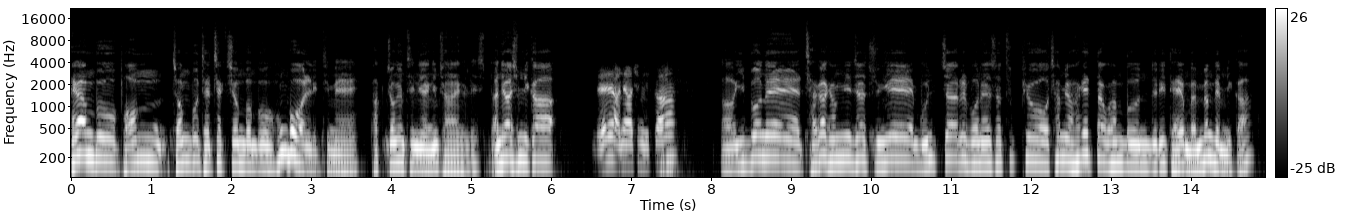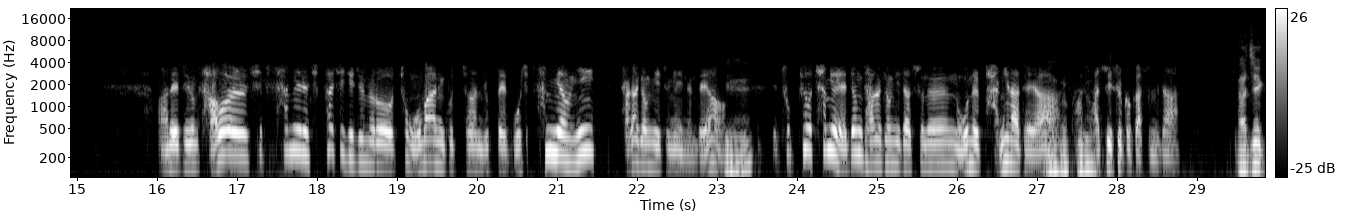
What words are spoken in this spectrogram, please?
행안부 범정부대책지원본부 홍보관리팀의 박종현 팀장님 전화 연결돼 있습니다. 안녕하십니까? 네, 안녕하십니까? 어, 이번에 자가격리자 중에 문자를 보내서 투표 참여하겠다고 한 분들이 대략 몇 명 됩니까? 아, 네, 지금 4월 13일 18시 기준으로 총 59,653명이 자가격리 중에 있는데요. 예. 투표 참여 예정 자가격리자 수는 오늘 밤이나 돼야 아, 그렇군요. 알수 있을 것 같습니다. 아직,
